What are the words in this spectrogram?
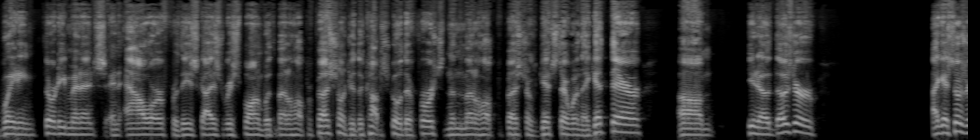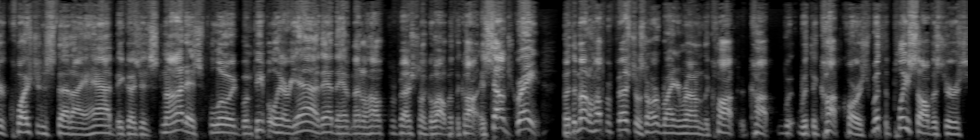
waiting 30 minutes, an hour for these guys to respond with mental health professional? Do the cops go there first and then the mental health professional gets there when they get there? Um, you know, those are, I guess, those are questions that I have because it's not as fluid. When people hear, yeah, they, they have mental health professional go out with the cop, it sounds great, but the mental health professionals are riding around in the cop, cop with the cop cars with the police officers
